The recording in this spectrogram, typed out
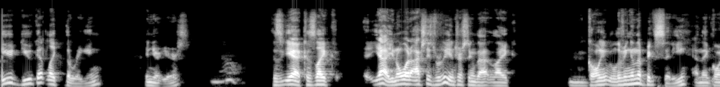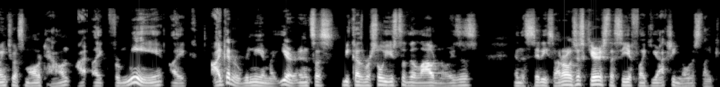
do you do you get like the ringing in your ears? no. Because yeah, because like yeah, you know what? Actually, it's really interesting that like going living in the big city and then going to a smaller town. I like for me, like I get a ringing in my ear, and it's just because we're so used to the loud noises in the city. So I don't know. I was just curious to see if like you actually notice like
